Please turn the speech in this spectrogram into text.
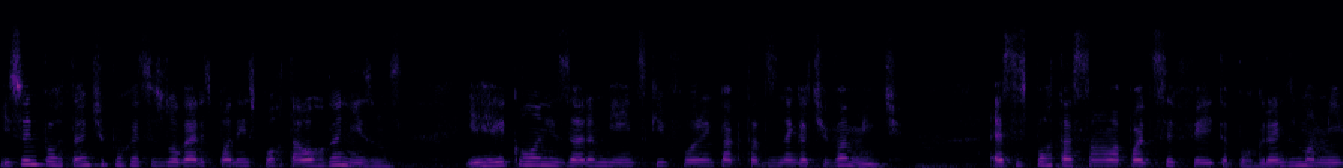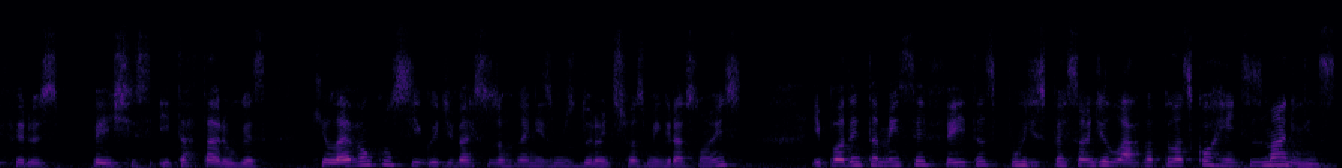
Isso é importante porque esses lugares podem exportar organismos e recolonizar ambientes que foram impactados negativamente, essa exportação ela pode ser feita por grandes mamíferos, peixes e tartarugas que levam consigo diversos organismos durante suas migrações e podem também ser feitas por dispersão de larva pelas correntes marinhas.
